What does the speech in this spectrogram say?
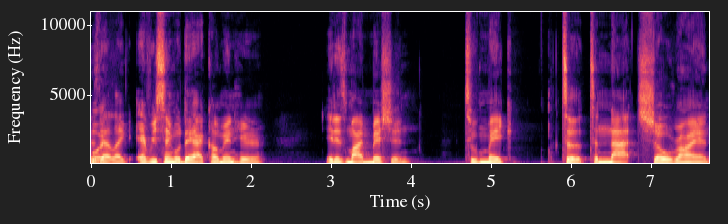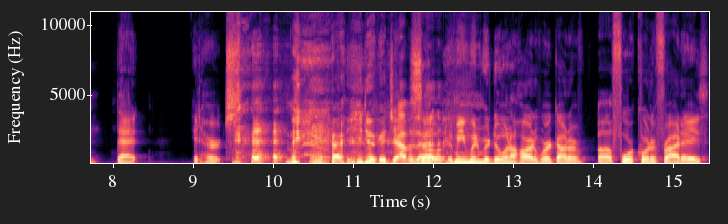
is that like every single day I come in here, it is my mission to make to to not show Ryan that it hurts. you do a good job of that. So I mean, when we're doing a hard workout or uh, four quarter Fridays,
